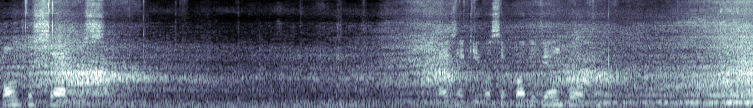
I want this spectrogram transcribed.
pontos cegos. Mas aqui você pode ver um pouco.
